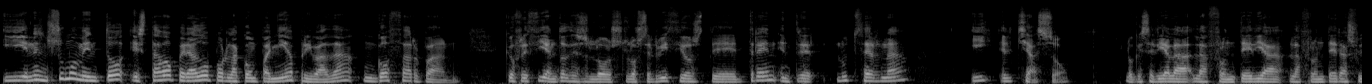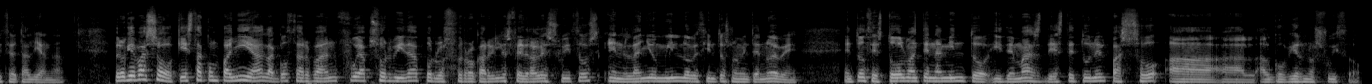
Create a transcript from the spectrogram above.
y en su momento estaba operado por la compañía privada Gotthardbahn, que ofrecía entonces los, servicios de tren entre Lucerna y el Chiasso lo que sería la, frontera, suizo-italiana. Pero ¿qué pasó? Que esta compañía, la Gotthardbahn, fue absorbida por los ferrocarriles federales suizos en el año 1999. Entonces todo el mantenimiento y demás de este túnel pasó al gobierno suizo.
